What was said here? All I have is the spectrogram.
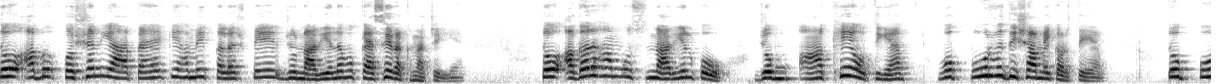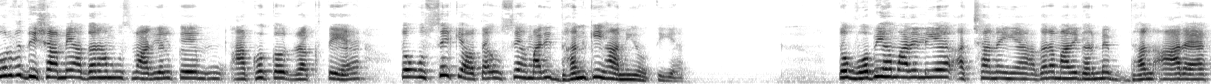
तो अब क्वेश्चन ये आता है कि हमें कलश पे जो नारियल है, वो कैसे रखना चाहिए? तो अगर हम उस नारियल को जो आँखें होती हैं, वो पूर्व दिशा में करते हैं तो पूर्व दिशा में अगर हम उस नारियल के आँखों को रखते हैं तो उससे क्या होता है? उससे हमारी धन की हानि होती है। तो वो भी हमारे लिए अच्छा नहीं है। अगर हमारे घर में धन आ रहा है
